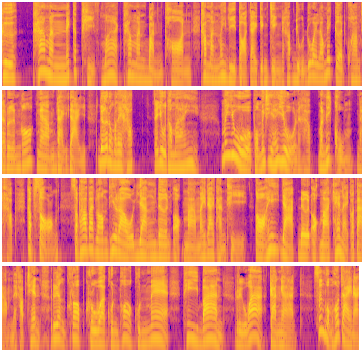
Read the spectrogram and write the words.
คือถ้ามันนกาทีฟมาก ถ้ามันบั่นทอน ถ้ามันไม่ดีต่อใจจริง ๆ นะครับ อยู่ด้วยแล้วไม่เกิดความเจริญงอกงามใด ๆ เดินออกมาเลยครับ จะอยู่ทำไม ไม่อยู่ผมไม่เชียร์ให้อยู่นะครับ มันไม่คุ้มนะครับ กับ 2. สภาพแวดล้อมที่เรายังเดินออกมาไม่ได้ทันที ต่อให้อยากเดินออกมาแค่ไหนก็ตามนะครับ เช่น เรื่องครอบครัวคุณพ่อคุณแม่ที่บ้าน หรือว่าการงาน ซึ่งผมเข้าใจนะ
